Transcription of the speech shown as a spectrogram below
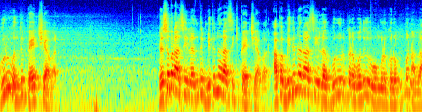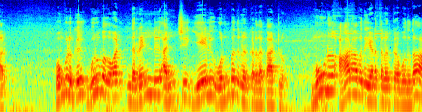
குரு வந்து பயிற்சி ஆவார் ரிஷபராசியிலேருந்து மிதுன ராசிக்கு பயிற்சி ஆவார் அப்போ மிதுன ராசியில் குரு இருக்கிற போது உங்களுக்கு ரொம்ப நல்லாயிருக்கும் உங்களுக்கு குரு பகவான் இந்த ரெண்டு அஞ்சு ஏழு ஒன்பதில் இருக்கிறத காட்டிலும் மூணு ஆறாவது இடத்துல இருக்கிற போது தான்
